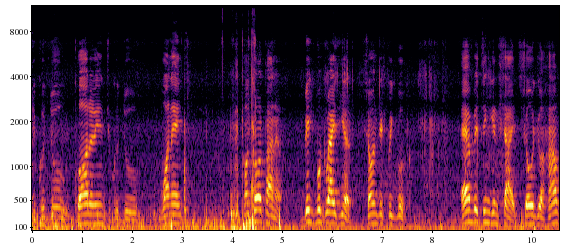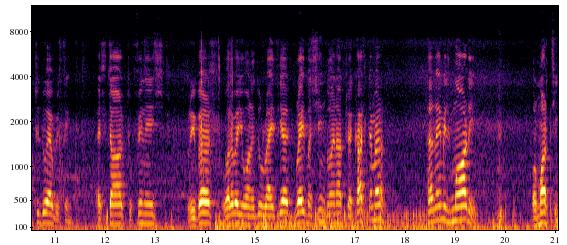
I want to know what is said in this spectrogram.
You could do quarter inch, you could do one eighth. Control panel, big book right here, showing this big book. Everything inside shows you how to do everything, a start to finish, reverse, whatever you want to do right here. Great machine going out to a customer. Her name is Marty or Marty.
